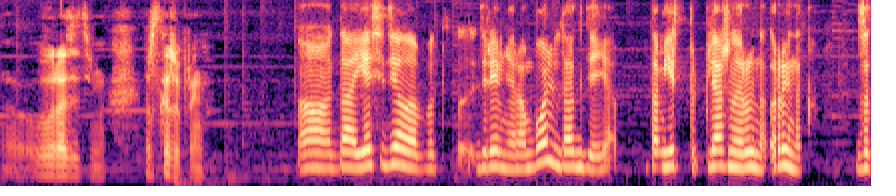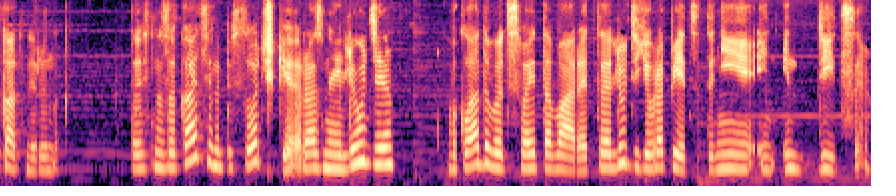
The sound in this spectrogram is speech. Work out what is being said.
Э, выразительно. Расскажи про них. А, да, я сидела вот в деревне Рамболь, да, где я. Там есть пляжный рынок, рынок, закатный рынок. То есть на закате, на песочке разные люди выкладывают свои товары. Это люди европейцы, это не индийцы.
